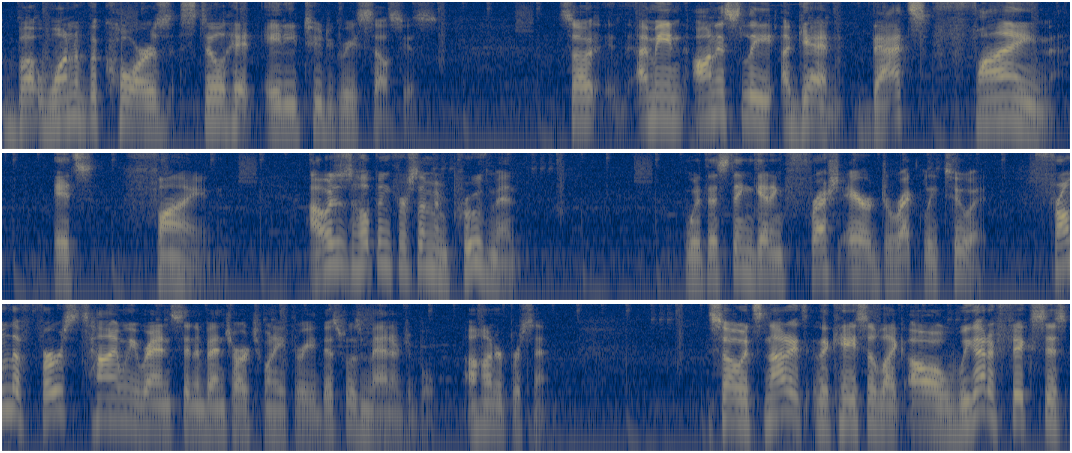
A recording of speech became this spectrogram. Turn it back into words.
but one of the cores still hit 82 degrees Celsius. So, I mean, honestly, again, that's fine. It's fine. I was just hoping for some improvement with this thing getting fresh air directly to it. From the first time we ran Cinebench R23, this was manageable, 100%. So it's not the case of like, oh, we got to fix this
